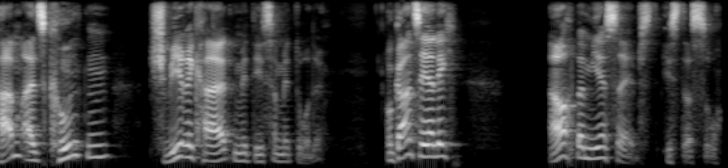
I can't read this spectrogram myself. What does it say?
haben als Kunden Schwierigkeiten mit dieser Methode. Und ganz ehrlich, auch bei mir selbst ist das so.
